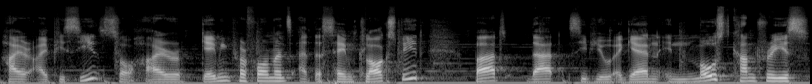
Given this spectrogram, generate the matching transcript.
higher IPC so higher gaming performance at the same clock speed. But that CPU again in most countries,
